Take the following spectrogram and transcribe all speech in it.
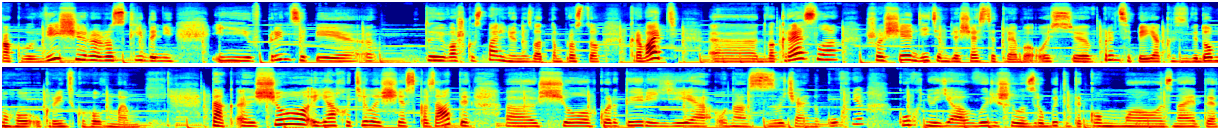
як віші розкидані. І, в принципі, і важко спальнею назвати, там просто кровать, е, два кресла, що ще дітям для щастя треба. Ось, е, в принципі, як з відомого українського мему. Так, е, що я хотіла ще сказати, що в квартирі є у нас звичайно кухня. Кухню я вирішила зробити такому, знаєте,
